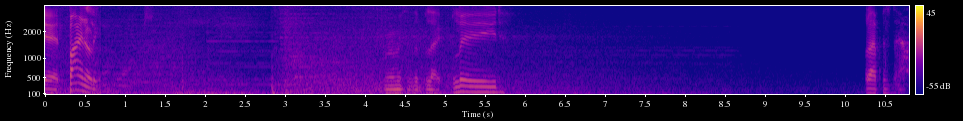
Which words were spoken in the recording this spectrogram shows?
Dead. Finally. Remembrance of the black blade. What happens now?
